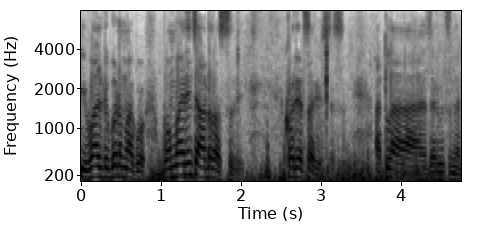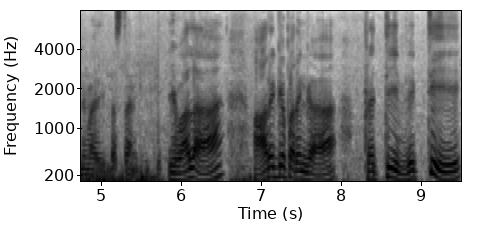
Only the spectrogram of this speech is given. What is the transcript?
ఇవాళ కూడా మాకు బొంబాయి నుంచి ఆర్డర్ వస్తుంది. Courier services. అట్లా జరుగుతుందండి మాది ప్రస్తుతానికి. ఇవాళ ఆరోగ్యపరంగా ప్రతి వ్యక్తి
